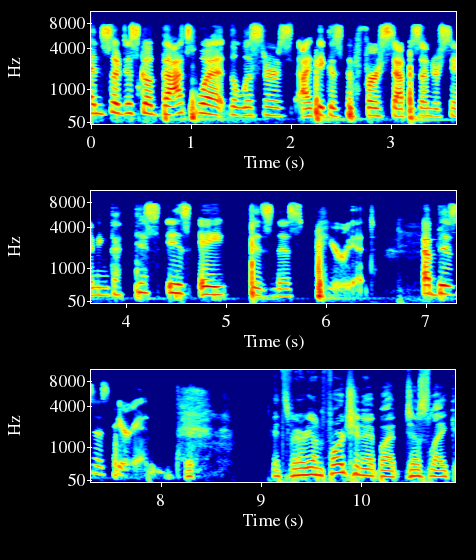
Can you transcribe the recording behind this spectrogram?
and so disco that's what the listeners i think is the first step is understanding that this is a business period a business period it, it's very unfortunate, but just like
